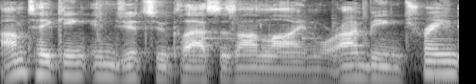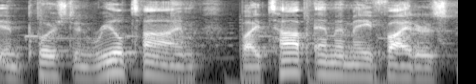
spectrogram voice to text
I'm taking Injitsu classes online where I'm being trained and pushed in real time by top MMA fighters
